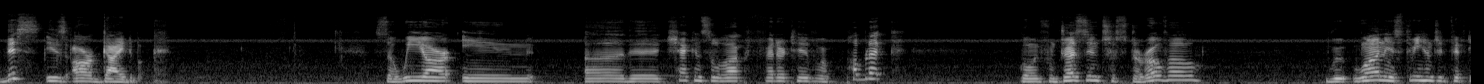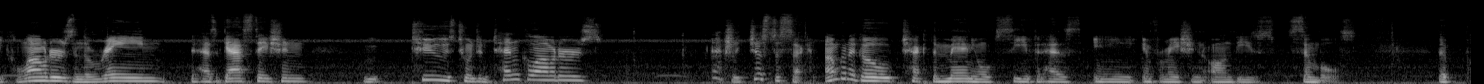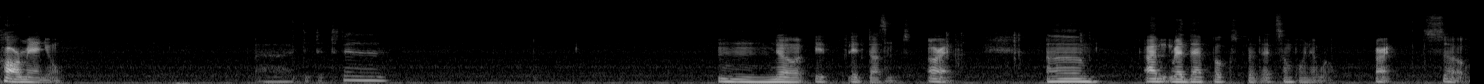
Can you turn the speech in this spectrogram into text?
This is our guidebook. So we are in uh, the Czech and Slovak Federative Republic, going from Dresden to Starovo. Route 1 is 350 kilometers in the rain. It has a gas station. Route 2 is 210 kilometers. Actually, just a second. I'm going to go check the manual to see if it has any information on these symbols. The car manual. Uh, da-da-da-da. Mm, no, it, it doesn't. Alright. Um, I haven't read that book, but at some point I will. Alright, so.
